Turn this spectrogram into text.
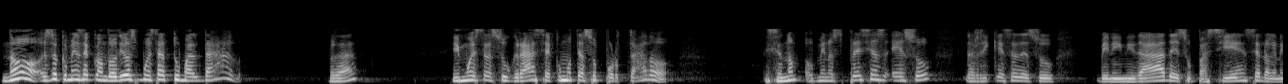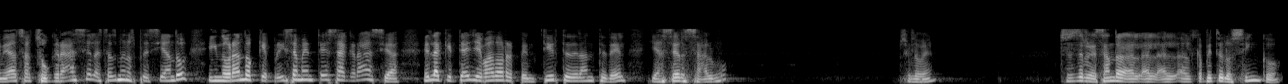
No, eso comienza cuando Dios muestra tu maldad, ¿verdad? Y muestra su gracia, cómo te ha soportado. Dice, no, menosprecias eso, las riquezas de su benignidad, de su paciencia, longanimidad, o su gracia la estás menospreciando, ignorando que precisamente esa gracia es la que te ha llevado a arrepentirte delante de Él y a ser salvo. ¿Sí lo ven? Entonces, regresando al capítulo 5,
